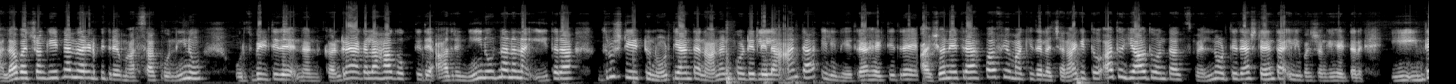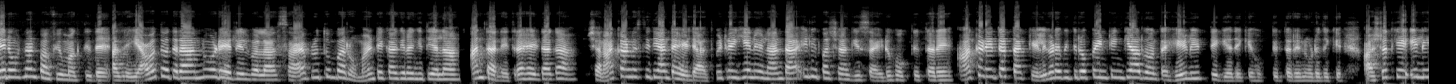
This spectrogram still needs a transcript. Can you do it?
ಅಲ್ಲ ಬಜರಂಗಿ ನನ್ನ ನೆನಪಿದ್ರೆ ಮಾ ಸಾಕು, ನೀನು ಉರ್ದು ಬೀಳ್ತಿದೆ, ನನ್ ಕಂಡ್ರೆ ಆಗಲ್ಲ ಹಾಗೋಗ್ತಿದೆ ಆದ್ರೆ ನೀನು ನನ್ನ ಈ ತರ ದೃಷ್ಟಿ ಇಟ್ಟು ನೋಡ್ತೀಯ ಅಂತ ನಾನ್ ಅನ್ಕೊಂಡಿರ್ಲಿಲ್ಲ ಅಂತ ಇಲ್ಲಿ ನೇತ್ರ ಹೇಳ್ತಿದ್ರೆ. ಅಶೋ ನೇತ್ರ ಪರ್ಫ್ಯೂಮ್ ಹಾಕಿದೆಲ್ಲ ಚೆನ್ನಾಗಿತ್ತು, ಅದು ಯಾವ್ದು ಅಂತ ಸ್ಮೆಲ್ ನೋಡ್ತಿದೆ ಅಷ್ಟೇ ಅಂತ ಇಲ್ಲಿ ಬಜರಂಗಿ ಹೇಳ್ತಾರೆ. ಈ ಹಿಂದೆನೂ ನಾನ್ ಪರ್ಫ್ಯೂಮ್ ಆಗ್ತಿದೆ ಆದ್ರೆ ಯಾವತ್ತೂ ತರ ನೋಡೇ ಇರ್ಲಿಲ್ವಲ್ಲ, ಸಾಹೇಬ್ರು ತುಂಬಾ ರೊಮ್ಯಾಂಟಿಕ್ ಆಗಿರಂಗಿದೆಯಲ್ಲ ಅಂತ ನೇತ್ರ ಹೇಳಿದಾಗ ಚೆನ್ನಾಗ್ ಕಾಣಿಸ್ತಿದ್ಯಾ ಅಂತ ಹೇಳಿ ಅದ್ ಬಿಟ್ರೆ ಏನೂ ಇಲ್ಲ ಅಂತ ಇಲ್ಲಿ ಪಚಾಗಿ ಸೈಡ್ ಹೋಗ್ತಿರ್ತಾರೆ. ಆ ಕಡೆ ದತ್ತ ಕೆಳಗಡೆ ಬಿದ್ದಿರೋ ಪೇಂಟಿಂಗ್ ಯಾರ್ದು ಅಂತ ಹೇಳಿ ತೆಗೆಯೋದಕ್ಕೆ ಹೋಗ್ತಿರ್ತಾರೆ ನೋಡೋದಕ್ಕೆ. ಅಷ್ಟೊತ್ತಿಗೆ ಇಲ್ಲಿ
